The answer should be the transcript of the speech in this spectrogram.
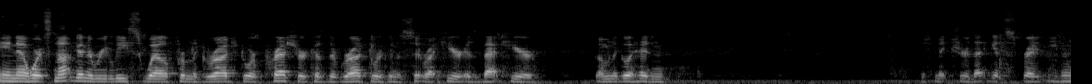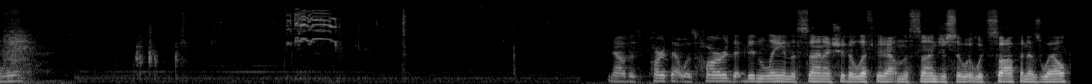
Okay, now where it's not going to release well from the garage door pressure because the garage door is going to sit right here is back here. So I'm going to go ahead and just make sure that gets spread evenly. Now this part that was hard, that didn't lay in the sun, I should have left it out in the sun just so it would soften as well.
